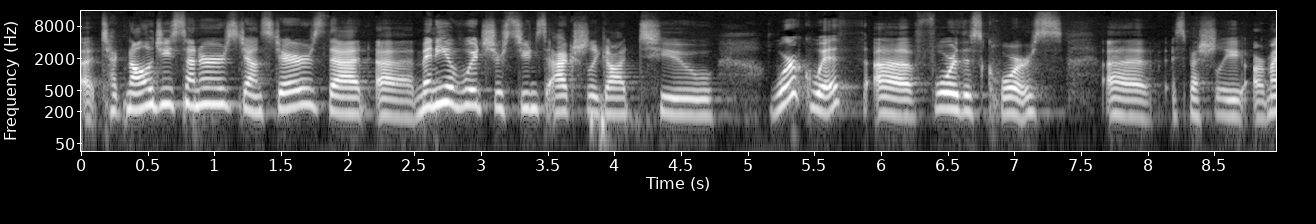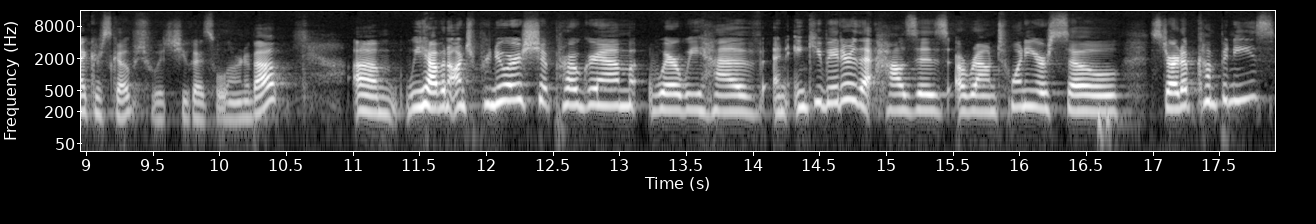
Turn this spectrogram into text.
uh, technology centers downstairs that uh, many of which your students actually got to work with uh, for this course uh, especially our microscopes, which you guys will learn about. Um, we have an entrepreneurship program where we have an incubator that houses around 20 or so startup companies,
